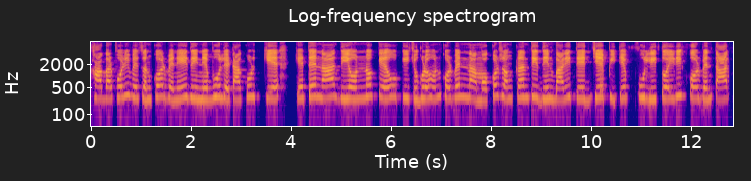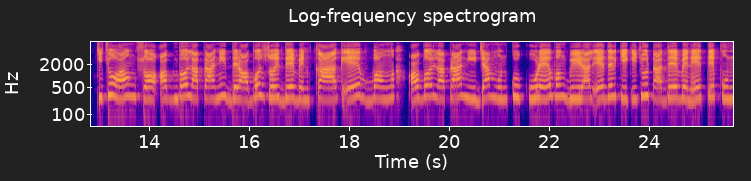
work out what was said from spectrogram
খাবার পরিবেশন করবেন। এই দিনে ভুলে ঠাকুরকে খেতে না দিয়ে অন্য কেউ কিছু গ্রহণ করবেন না। মকর সংক্রান্তির দিন বাড়িতে যে পিঠে পুলি তৈরি করবেন, তার কিছু অংশ অবলা প্রাণীদের অবশ্যই দেবেন। কাক এবং অবলা প্রাণী যেমন কুকুর এবং বিড়াল, এদেরকে কিছুটা দেবেন। এতে পুণ্য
